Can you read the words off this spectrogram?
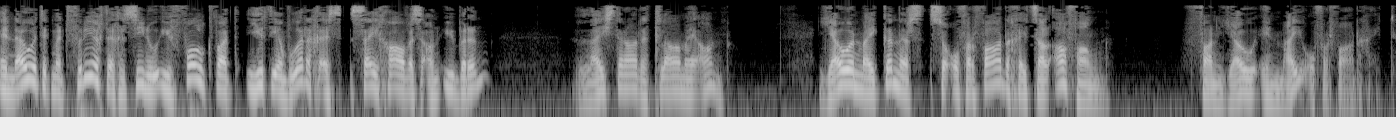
En nou het ek met vreugde gesien hoe U volk wat hier teenwoordig is, sy gawes aan U bring. Luisteraar, dit kla my aan. Jou en my kinders se offervaardigheid sal afhang van jou en my offervaardigheid.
